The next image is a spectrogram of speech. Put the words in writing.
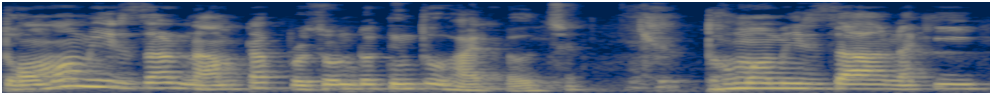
তমা মির্জার নামটা প্রচণ্ড কিন্তু ভাইরাল হচ্ছে। তমা মির্জা নাকি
